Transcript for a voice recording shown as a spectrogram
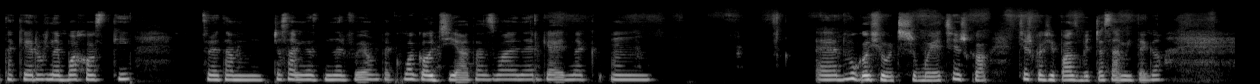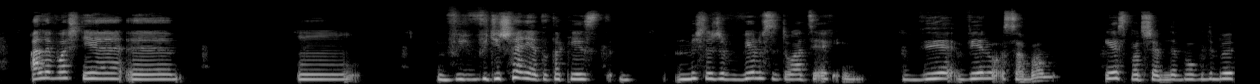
takie różne błahostki, które tam czasami nas denerwują, tak łagodzi, a ta zła energia jednak mm, e, długo się utrzymuje. Ciężko, ciężko się pozbyć czasami tego. Ale właśnie e, mm, wyciszenie to takie jest, myślę, że w wielu sytuacjach wie, wielu osobom jest potrzebne, bo gdyby,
